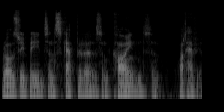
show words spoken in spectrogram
rosary beads and scapulars and coins and what have you.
